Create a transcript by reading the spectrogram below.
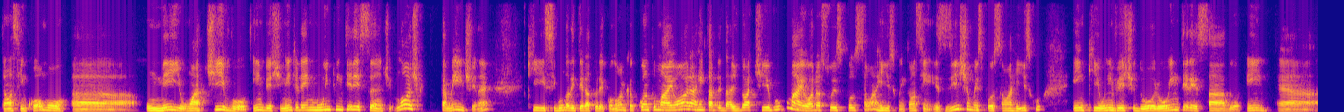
Então, assim, como uh, um meio, um ativo investimento, ele é muito interessante. Logicamente, né? Que, segundo a literatura econômica, quanto maior a rentabilidade do ativo, maior a sua exposição a risco. Então, assim, existe uma exposição a risco em que o investidor ou interessado em uh,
